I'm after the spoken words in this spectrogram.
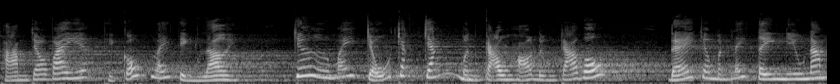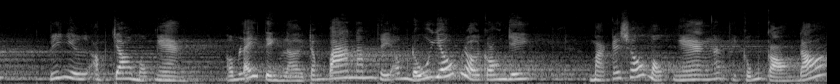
Phàm cho vay á, thì cốt lấy tiền lời. Chứ mấy chủ chắc chắn mình cầu họ đừng trả vốn. Để cho mình lấy tiền nhiều năm Ví như ông cho một ngàn Ông lấy tiền lời trong ba năm thì ông đủ vốn rồi còn gì. Mà cái số một ngàn á, thì cũng còn đó.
